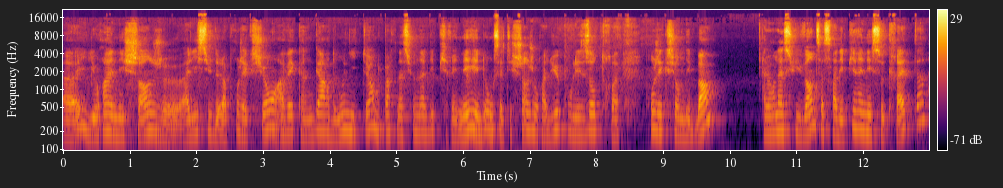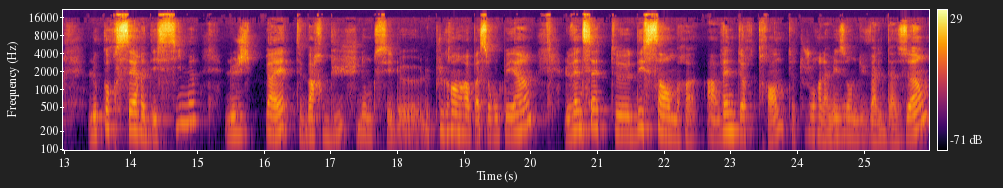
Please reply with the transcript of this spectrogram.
Euh, il y aura un échange euh, à l'issue de la projection avec un garde moniteur du Parc national des Pyrénées et donc cet échange aura lieu pour les autres projections débat. Alors la suivante, ça sera les Pyrénées secrètes, le corsaire des cimes, le gypaète barbu, donc c'est le, plus grand rapace européen, le 27 décembre à 20h30, toujours à la maison du Val d'Azun,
